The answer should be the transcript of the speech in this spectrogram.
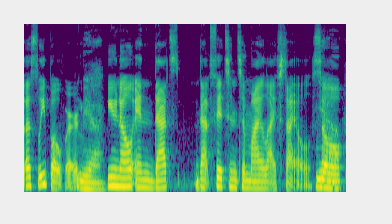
a sleepover. Yeah, you know, and that's that fits into my lifestyle. So yeah.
